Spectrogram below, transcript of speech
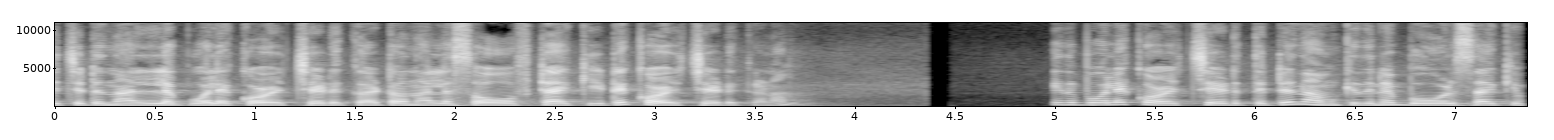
വെച്ചിട്ട് നല്ലപോലെ കുഴച്ചെടുക്കുക കേട്ടോ നല്ല സോഫ്റ്റ് ആക്കിയിട്ട് കുഴച്ചെടുക്കണം. ഇതുപോലെ കുഴച്ചെടുത്തിട്ട് നമുക്കിതിനെ ബോൾസാക്കി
